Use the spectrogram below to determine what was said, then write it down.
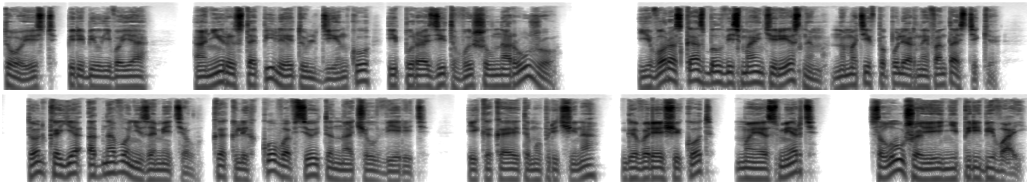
То есть, перебил его я, они растопили эту льдинку, и паразит вышел наружу? Его рассказ был весьма интересным, на мотив популярной фантастики. Только я одного не заметил, как легко во все это начал верить. И какая этому причина? Говорящий кот? Моя смерть? Слушай и не перебивай.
